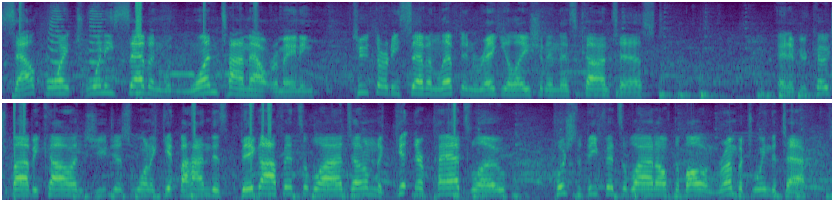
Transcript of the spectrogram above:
South Pointe, 27 with one timeout remaining. 237 left in regulation in this contest. And if you're Coach Bobby Collins, you just want to get behind this big offensive line, tell them to get their pads low, push the defensive line off the ball, and run between the tackles.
